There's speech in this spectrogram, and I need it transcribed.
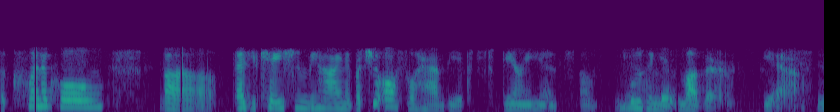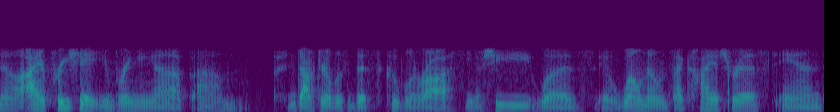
the clinical uh, education behind it, but you also have the experience of Yeah. losing your mother. Yeah. No, I appreciate you bringing up um, Dr. Elisabeth Kubler Ross. You know, she was a well-known psychiatrist, and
